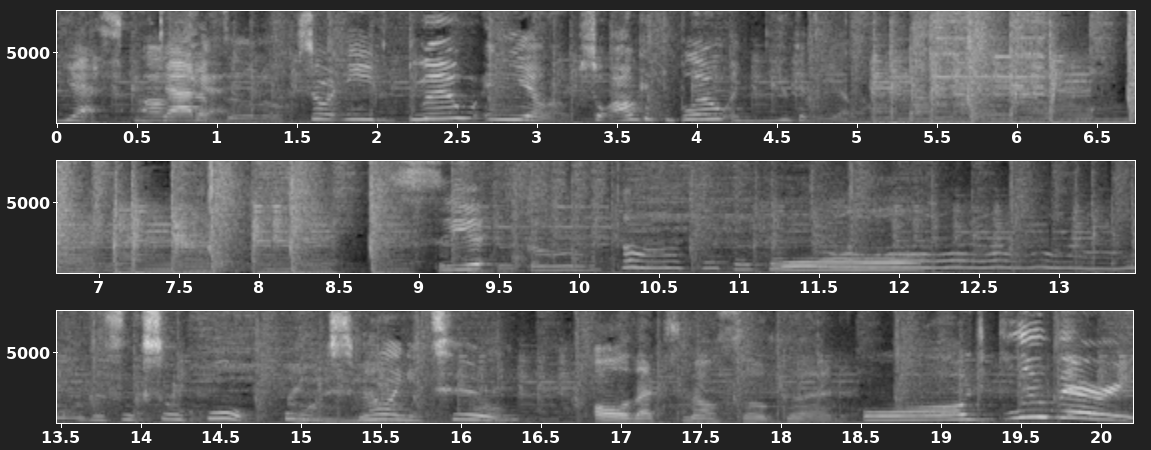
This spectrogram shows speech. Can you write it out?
Yes, Skedaddle okay. So it needs blue and yellow. So I'll get the blue and you get the yellow. See it? Whoa. Oh, this looks so cool. Oh, I'm smelling it too. Oh, that smells so good. Oh, it's blueberry.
